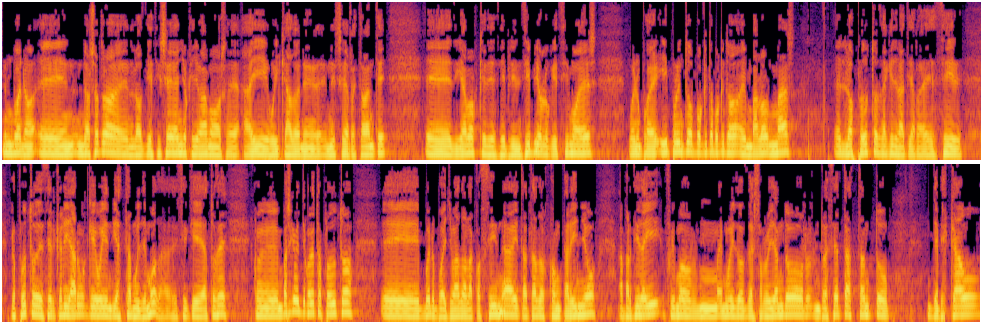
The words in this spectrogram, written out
Bueno, eh, nosotros en los 16 años que llevamos eh, ahí ubicado en, ese restaurante, eh, digamos que desde el principio lo que hicimos es, bueno, pues ir poniendo poquito a poquito en valor más eh, los productos de aquí de la tierra, es decir, los productos de cercanía, algo que hoy en día está muy de moda. Es decir, que entonces, con- básicamente con estos productos, eh, bueno, pues llevados a la cocina y tratados con cariño, a partir de ahí fuimos, mm, hemos ido desarrollando recetas tanto de pescado,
